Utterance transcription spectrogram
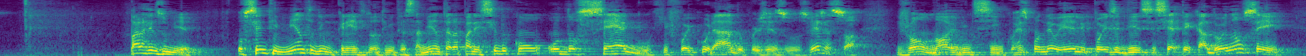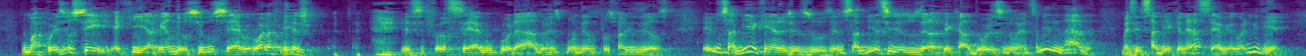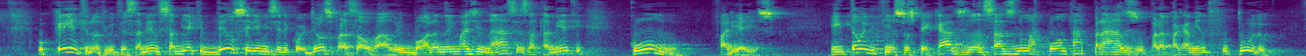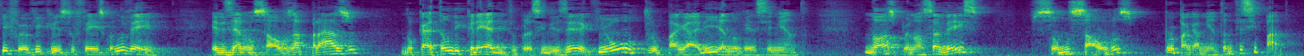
Para resumir, o sentimento de um crente do Antigo Testamento era parecido com o do cego que foi curado por Jesus. Veja só, João 9, 25. Respondeu ele, pois, e disse: Se é pecador, não sei. Uma coisa eu sei, é que, havendo eu sido cego, agora vejo. Esse foi o cego curado respondendo para os fariseus. Ele não sabia quem era Jesus, ele não sabia se Jesus era pecador, se não era, não sabia de nada. Mas ele sabia que ele era cego e agora ele vê. O crente no Antigo Testamento sabia que Deus seria misericordioso para salvá-lo, embora não imaginasse exatamente como faria isso. Então ele tinha seus pecados lançados numa conta a prazo para pagamento futuro, que foi o que Cristo fez quando veio. Eles eram salvos a prazo no cartão de crédito, por assim dizer, que outro pagaria no vencimento. Nós, por nossa vez, somos salvos por pagamento antecipado.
